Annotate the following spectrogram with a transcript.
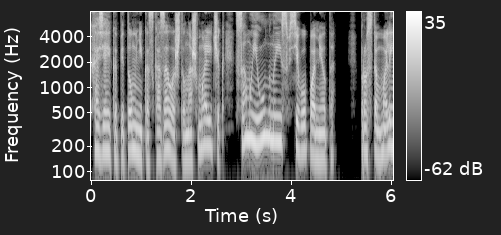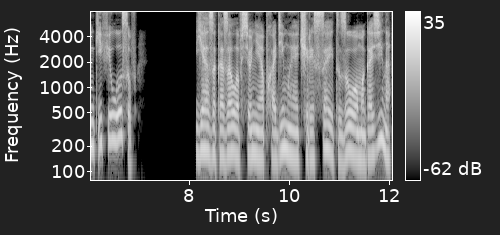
Хозяйка питомника сказала, что наш мальчик самый умный из всего помета. Просто маленький философ. Я заказала все необходимое через сайт зоомагазина,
